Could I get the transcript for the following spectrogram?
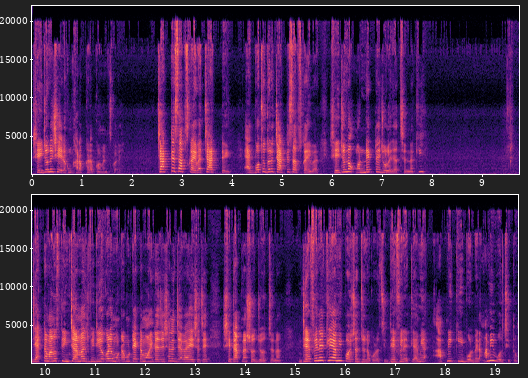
সেই জন্যই সে এরকম খারাপ খারাপ কমেন্টস করে। চারটে সাবস্ক্রাইবার চারটে। এক বছর ধরে চারটে সাবস্ক্রাইবার সেই জন্য অনেকটাই জ্বলে যাচ্ছেন নাকি? যে একটা মানুষ তিন, চার মাস ভিডিও করে, মোটামুটি একটা মনিটাইজেশনের জায়গায় এসেছে, সেটা আপনার সহ্য হচ্ছে না। ডেফিনেটলি আমি পয়সার জন্য করেছি। ডেফিনেটলি আমি, আপনি কি বলবেন? আমি বলছি তো।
